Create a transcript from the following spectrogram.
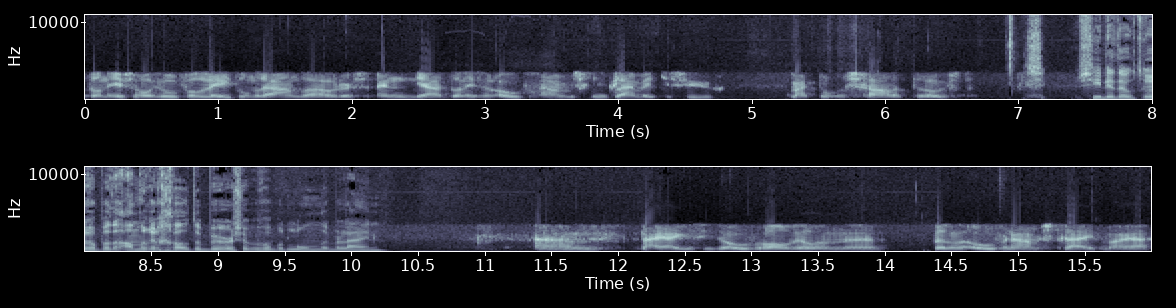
dan is er al heel veel leed onder de aandeelhouders. En ja, dan is een overname misschien een klein beetje zuur. Maar toch een schrale troost. Zie je dit ook terug op wat andere grote beurzen? Bijvoorbeeld Londen, Berlijn? Um, nou ja, je ziet overal wel een wel een overnamestrijd. Maar ja,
